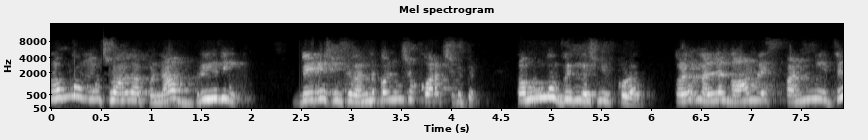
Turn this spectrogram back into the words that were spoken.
ரொம்ப மூச்சு வாங்குது அப்படின்னா பிரீதிங் வேரியேஷன்ஸ் வந்து கொஞ்சம் குறைச்சிக்கிட்டு ரொம்ப பிரீதிங் வச்சுக்க கூடாது. ஓரளவுக்கு நல்லா நார்மலைஸ் பண்ணிட்டு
